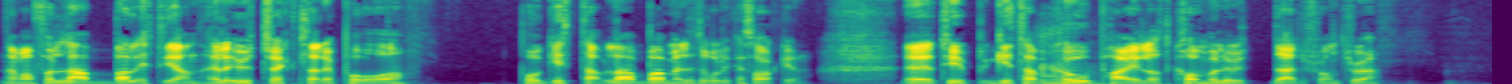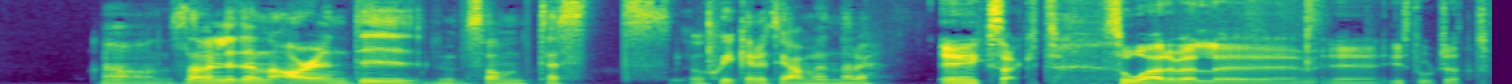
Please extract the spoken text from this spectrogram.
när man får labba lite grann eller utveckla det på, på GitHub, labba med lite olika saker. Eh, typ GitHub ja. Copilot kom väl ut därifrån tror jag. Ja, som en liten R&D som test skickar det till användare. Exakt, så är det väl eh, i stort sett.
